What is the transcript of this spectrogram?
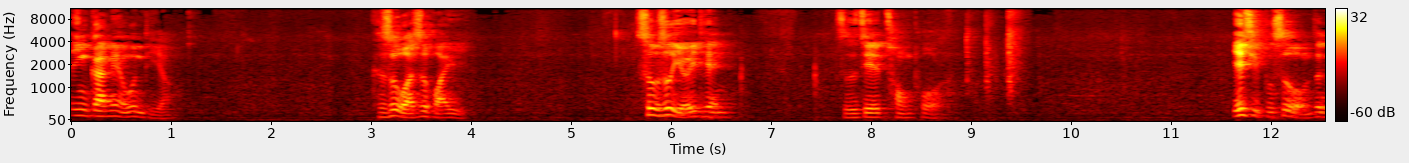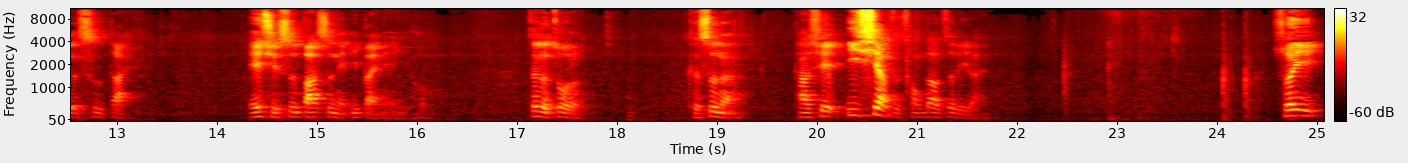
应该没有问题哦。可是我还是怀疑。是不是有一天直接冲破了？也许不是我们这个世代，也许是八十年、一百年以后，这个做了，可是呢，他却一下子冲到这里来。所以，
